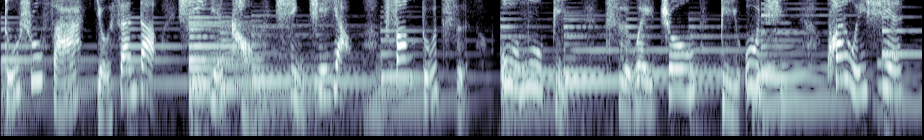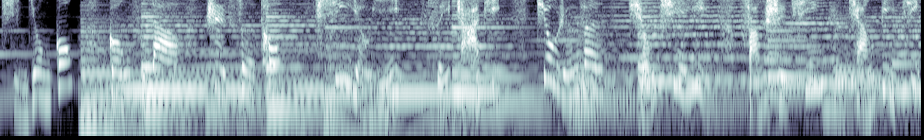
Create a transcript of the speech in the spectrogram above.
读书法有三到：心、眼、口，信皆要。方读此，勿目笔。此谓中，笔勿起。宽为限，紧用功。功夫到，至色通。心有疑，随札记。旧人问，求却意。房事清，墙壁净。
